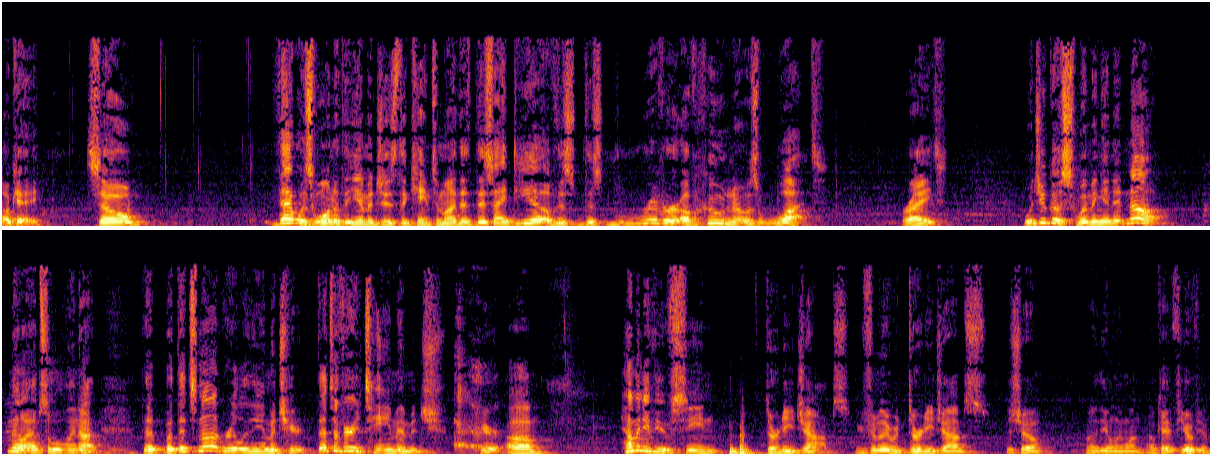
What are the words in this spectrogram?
Okay, so that was one of the images that came to mind. This, this idea of this, this river of who knows what, right? Would you go swimming in it? No. No, absolutely not. That, but that's not really the image here. That's a very tame image here. Um, how many of you have seen Dirty Jobs? You familiar with Dirty Jobs, the show? Am I the only one? Okay, a few of you.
